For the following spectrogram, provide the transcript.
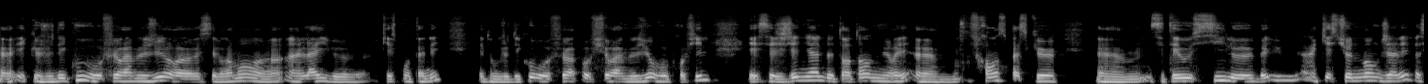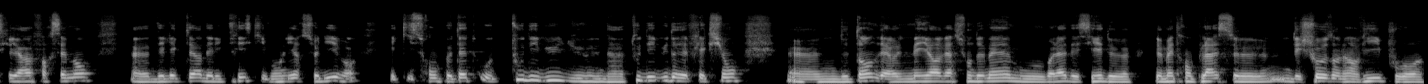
euh, et que je découvre au fur et à mesure. Euh, c'est vraiment un, live qui est spontané et donc je découvre au fur, au fur, et à mesure vos profils et c'est génial de t'entendre France parce que c'était aussi le, bah, un questionnement que j'avais parce qu'il y aura forcément des lecteurs, des lectrices qui vont lire ce livre et qui seront peut-être au tout début d'un tout début de réflexion, de tendre vers une meilleure version d'eux-mêmes ou voilà d'essayer de, de, mettre en place des choses dans leur vie pour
